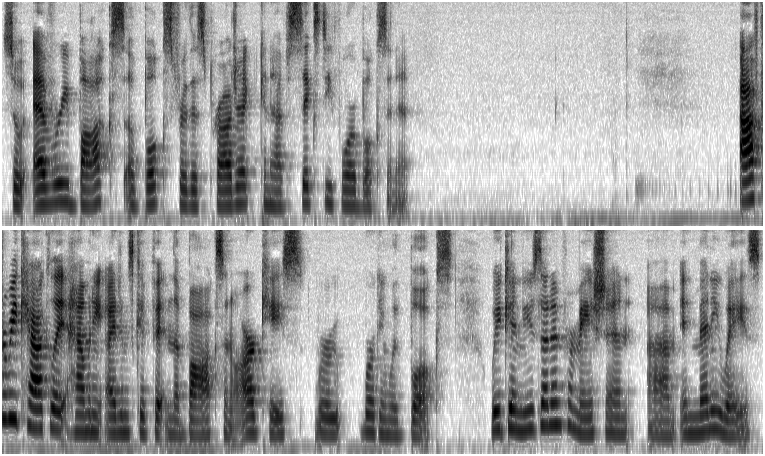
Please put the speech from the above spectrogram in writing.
So every box of books for this project can have 64 books in it. After we calculate how many items can fit in the box, in our case, we're working with books, we can use that information um, in many ways,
